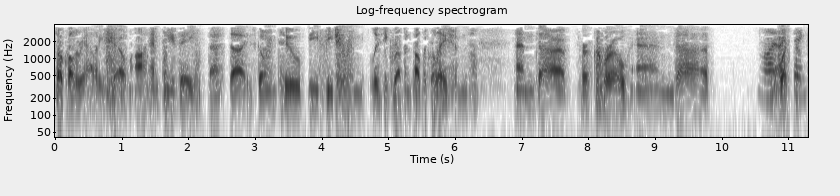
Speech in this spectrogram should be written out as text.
so-called reality show on MTV that uh, is going to be featuring Lizzie Grubman public relations and uh, her crew and uh, Well, I, What- I think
